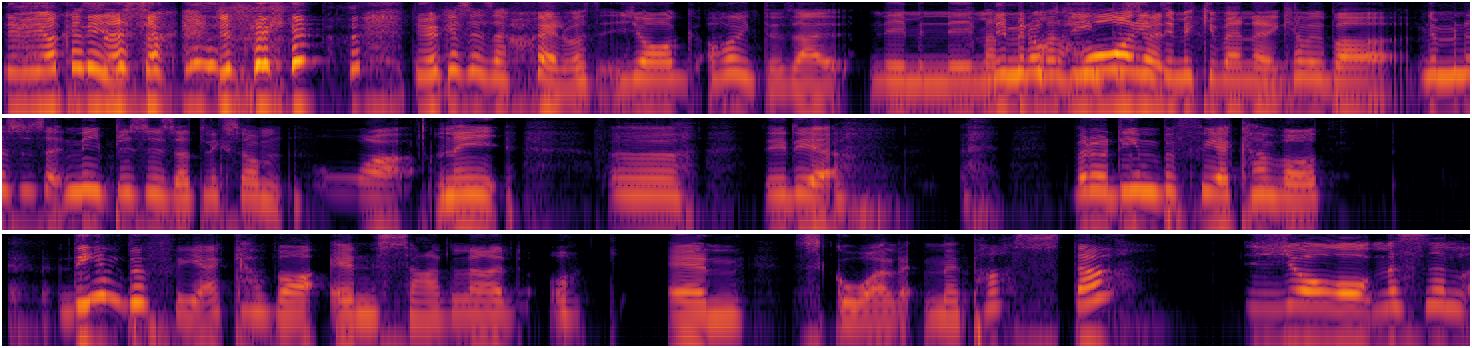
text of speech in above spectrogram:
Nej, men jag kan säga så här, det brukar- det jag kan säga så själv att jag har inte så här, nej men nej, man, Nej, men man inte har så här- inte mycket vänner, kan vi bara... Nej men alltså, nej precis att liksom, Åh. nej, eh, det är det. Vadå din buffé kan vara, din buffé kan vara en sallad och en skål med pasta. Ja men snälla,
